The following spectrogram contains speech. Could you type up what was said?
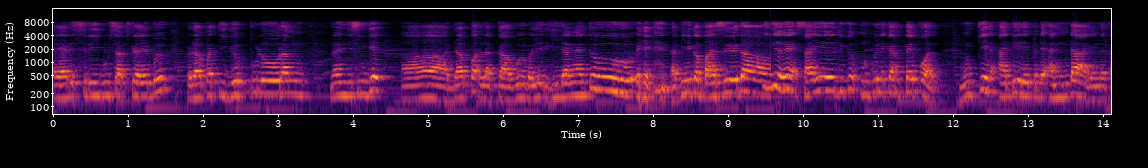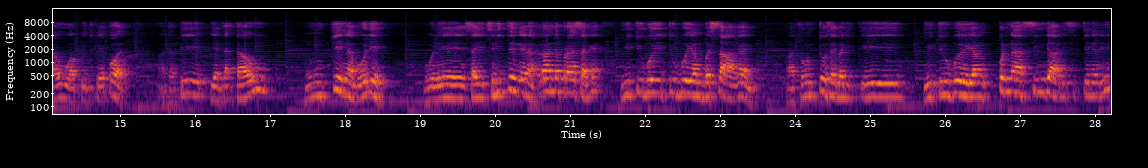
Saya ada 1000 subscriber Kalau dapat 30 orang belanja RM1 Ah, dapatlah cover balik kehilangan tu. Eh, tapi ni kan paksa tau. Tiga eh, saya juga menggunakan PayPal. Mungkin ada daripada anda yang dah tahu apa itu PayPal. Ha, tapi yang tak tahu mungkinlah boleh. Boleh saya ceritakan lah. Kalau anda perasan eh, YouTuber-YouTuber yang besar kan. Ha, contoh saya bagi eh, YouTuber yang pernah singgah di channel ini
